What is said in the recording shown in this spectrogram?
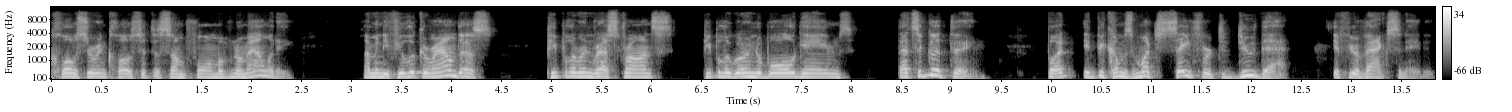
closer and closer to some form of normality. I mean, if you look around us, people are in restaurants, people are going to ball games. That's a good thing. But it becomes much safer to do that if you're vaccinated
